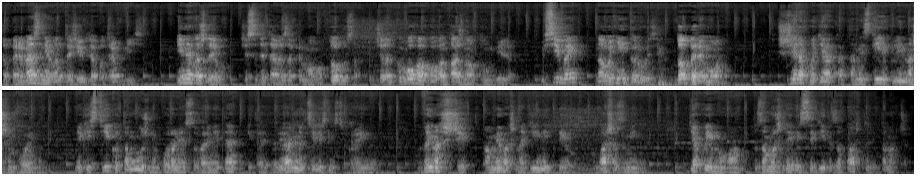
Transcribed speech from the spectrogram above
та перевезення вантажів для потреб військ. І неважливо, чи сидите ви за кермом автобуса, чи легкового або вантажного автомобіля. Усі ви на одній дорозі до перемоги. Щира подяка та низький уклін нашим воїнам, які стійко та мужньо боронять суверенітет і територіальну цілісність України. Ви наш щит, а ми ваш надійний тил, ваша зміна. Дякуємо вам за можливість сидіти за партою та навчати.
